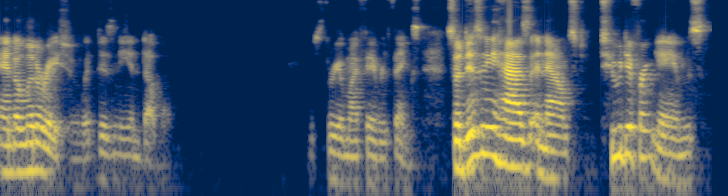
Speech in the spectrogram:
and alliteration with Disney and double. Those three of my favorite things. So Disney has announced two different games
